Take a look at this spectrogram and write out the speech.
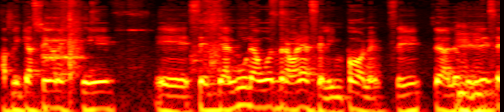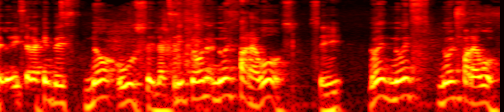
aplicaciones que eh, de alguna u otra manera se le imponen. ¿sí? O sea, lo que se le dice a la gente es no uses la criptomoneda, no es para vos. ¿sí? No es, no, es, no es para vos.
